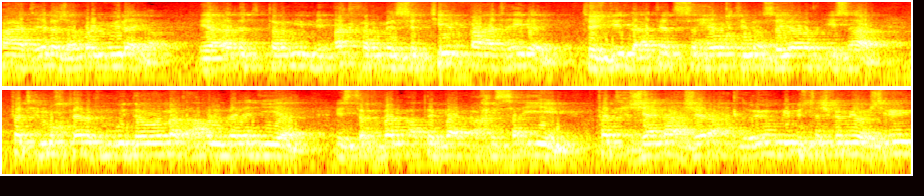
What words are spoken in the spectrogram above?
قاعة علاج عبر الولاية إعادة الترميم لأكثر من 60 قاعة علاج تجديد العتاد الصحي واختلاء سيارة الإسعاف. فتح مختلف المداومات عبر البلديات استقبال الأطباء الأخصائيين فتح جناح جراحة العيون بمستشفى 120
